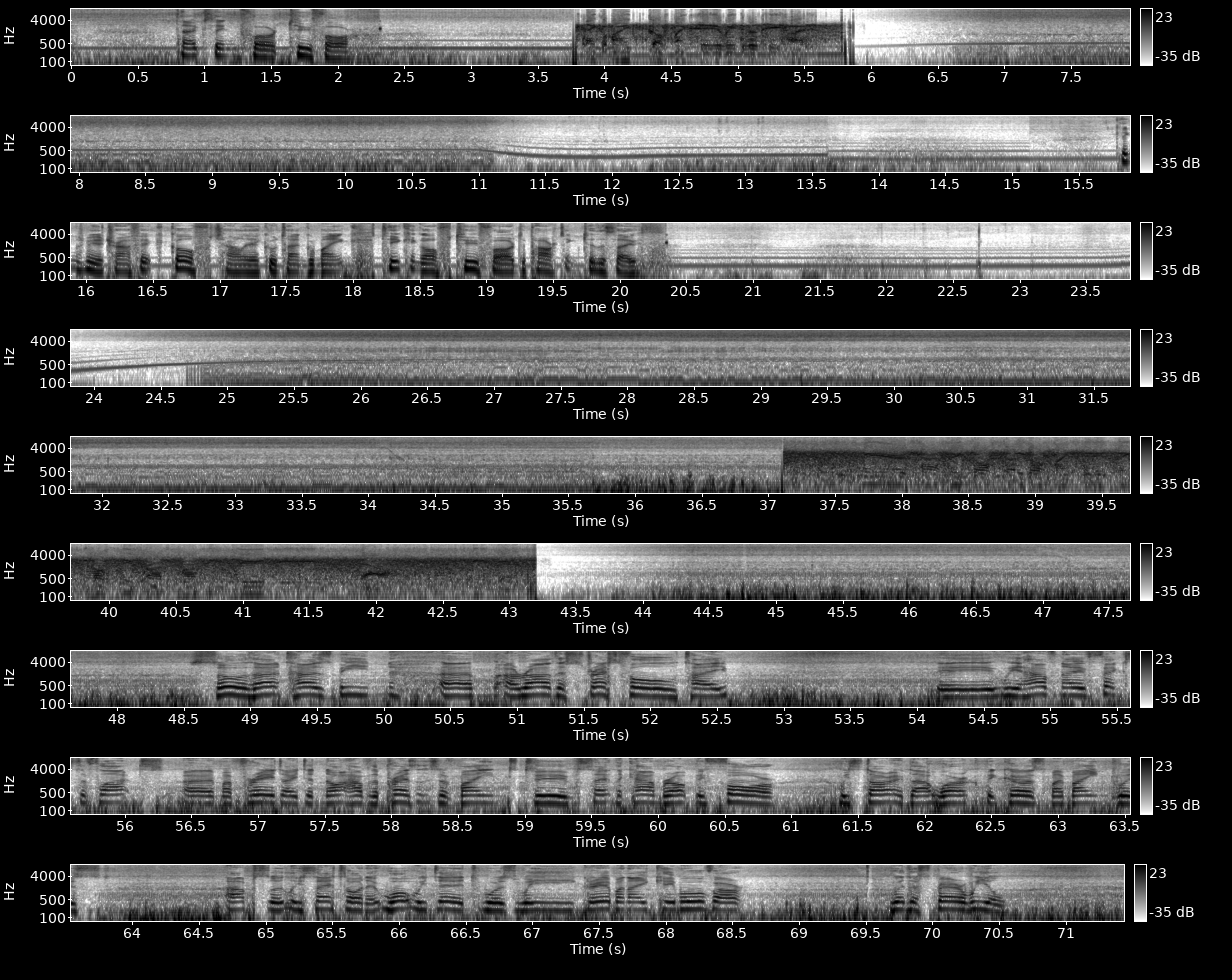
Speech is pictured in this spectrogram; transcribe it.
taxing for 2-4. Tango Mike, Golf Mike City, readable T5. Kingsmuir traffic, Golf Charlie Echo Tango Mike, taking off 2-4, departing to the south. Kingsmuir traffic, Golf Charlie, Golf Mike City, taking off T5, departing to the south. Kingsmuir. So that has been um, a rather stressful time. Uh, we have now fixed the flat. I'm afraid I did not have the presence of mind to set the camera up before we started that work because my mind was absolutely set on it. What we did was we, Graham and I came over with a spare wheel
